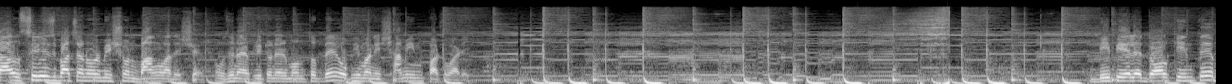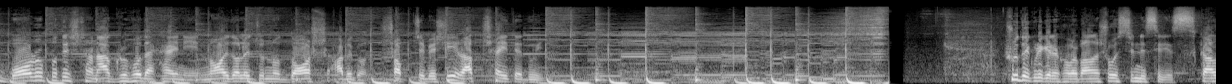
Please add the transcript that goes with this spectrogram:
কাল সিরিজ বাঁচানোর মিশন বাংলাদেশের। অধিনায়ক লিটনের মন্তব্যে অভিমানী শামীম পাটোয়ারি। বিপিএল এর দল কিনতে বড় প্রতিষ্ঠান আগ্রহ দেখায়নি। নয় দলের জন্য দশ আবেদন, সবচেয়ে বেশি রাজশাহীতে দুই। শুরুতে ক্রিকেটের খবর, বাংলাদেশ ওয়েস্ট ইন্ডিজ সিরিজ। কাল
